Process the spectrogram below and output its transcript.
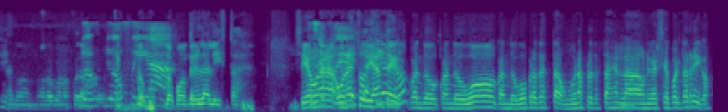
No, no lo conozco. Yo, tampoco. yo fui Lo, a. lo pondré en la lista. Sí, es una, una estudiante, ¿no? cuando, cuando hubo, cuando hubo protestas, hubo unas protestas en la Universidad de Puerto Rico,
